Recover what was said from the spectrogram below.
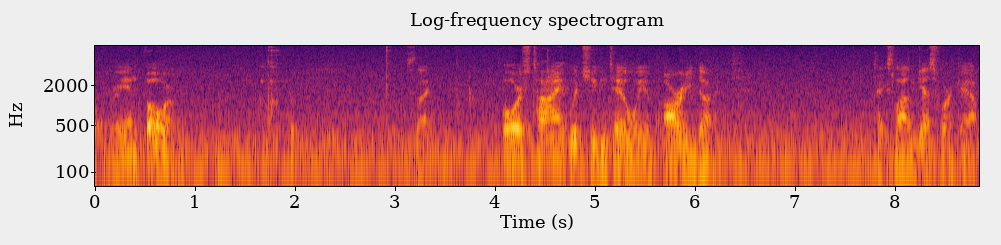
Three and four. It's like four is tight, which you can tell we have already done it. Takes a lot of guesswork out.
